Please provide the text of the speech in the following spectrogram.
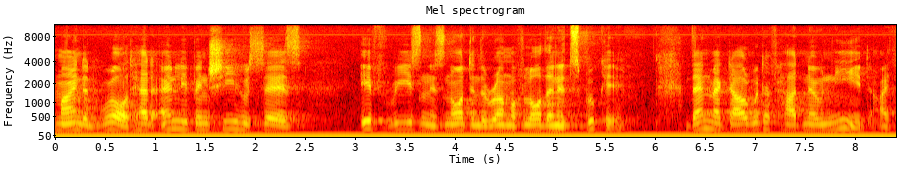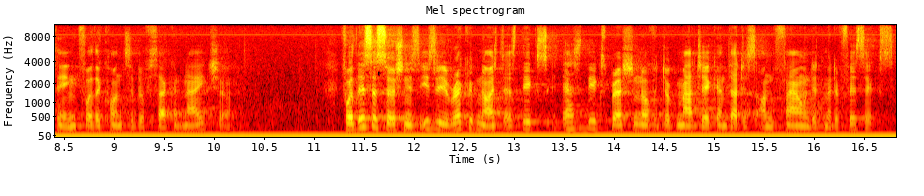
mind and world had only been she who says, if reason is not in the realm of law, then it's spooky, then McDowell would have had no need, I think, for the concept of second nature. For this assertion is easily recognized as the, ex- as the expression of a dogmatic and that is unfounded metaphysics.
